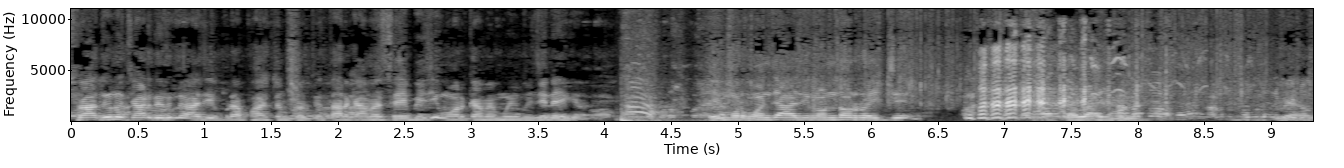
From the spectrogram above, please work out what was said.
ଛୁଆ ଦିନୁ ଛାଡ଼ି ଦେଇଥିଲୁ ଆଜି ପୁରା ଫାର୍ଷ୍ଟ ଟାଇମ୍ ଖେଳୁଛୁ ତାର କାମେ ସେଇ ବିଜି ମୋର କାମେ ମୁଇଁ ବିଜି ନାଇଁ କେବେ ଏଇ ମୋର ଭଞ୍ଜା ଆଜି ଲଣ୍ଡନ ରହିଛେ ଗଲା ଆଜି ଦିନ। ବିକାଶ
